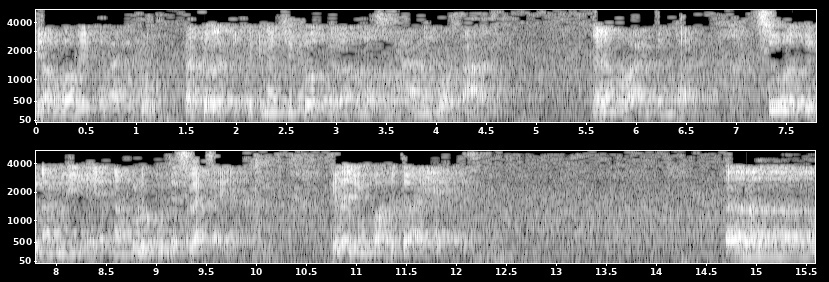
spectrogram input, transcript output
Ya Allah ya Tuhan itu Patutlah kita kena syukur kepada Allah subhanahu wa ta'ala. Dalam Quran contoh Surah An-Namli ayat 60 Bukan selesai. Kita jumpa satu ayat ni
